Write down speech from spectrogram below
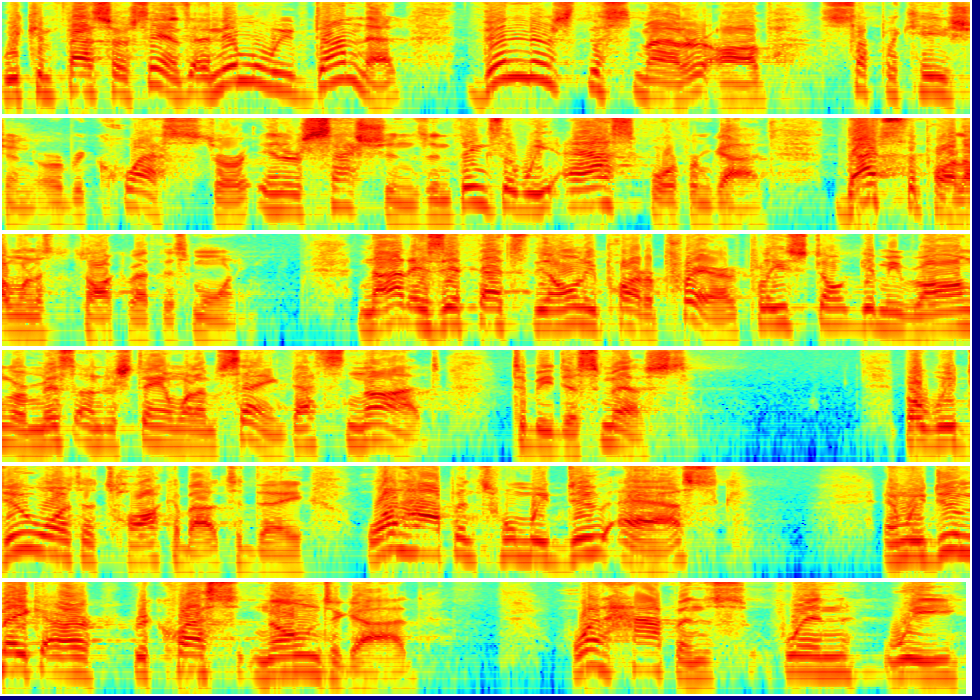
we confess our sins. And then when we've done that, then there's this matter of supplication or requests or intercessions and things that we ask for from God. That's the part I want us to talk about this morning. Not as if that's the only part of prayer. Please don't get me wrong or misunderstand what I'm saying. That's not to be dismissed. But we do want to talk about today what happens when we do ask and we do make our requests known to God. What happens when we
